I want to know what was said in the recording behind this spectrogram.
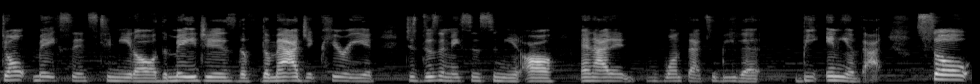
don't make sense to me at all. The mages the the magic period just doesn't make sense to me at all. And i didn't want that to be that be any of that. So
